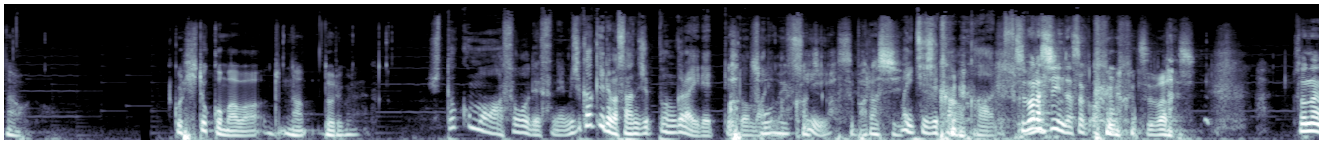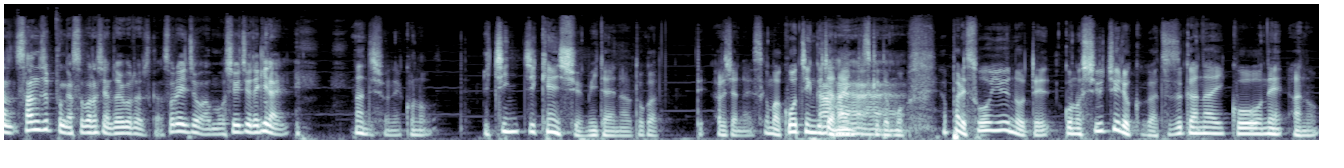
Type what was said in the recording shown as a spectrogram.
なるほど。これ、一コマは、な、どれぐらい一コマはそうですね。短ければ30分ぐらいでっていうともありますし。そういう感じ素晴らしい。まあ、1時間かです、ね、素晴らしいんだ、そこ。素晴らしい。そんな30分が素晴らしいのはどういうことですか？それ以上はもう集中できない。なんでしょうね、この1日研修みたいなのとかってあるじゃないですか。まあコーチングじゃないんですけども、やっぱりそういうので、この集中力が続かない、こうね、あの、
